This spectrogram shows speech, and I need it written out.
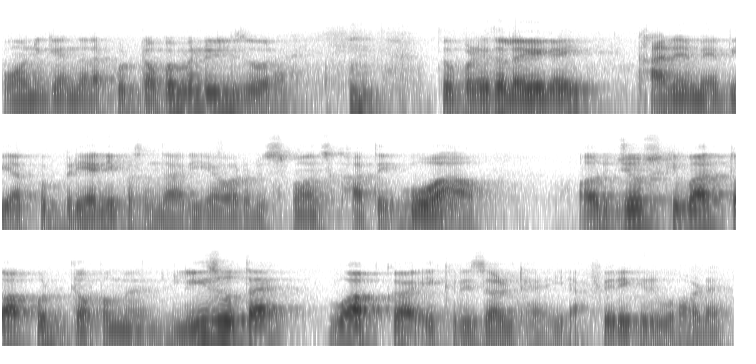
फ़ोन के अंदर आपको डॉक्यूमेंट रिलीज़ हो रहा है। तो बढ़िया तो लगेगा ही। खाने में भी आपको बिरयानी पसंद आ रही है और रिस्पॉन्स खाते वो आओ और जो उसके बाद तो आपको डॉक्यूमेंट रिलीज़ होता है, वो आपका एक रिज़ल्ट है या फिर एक रिवॉर्ड है।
